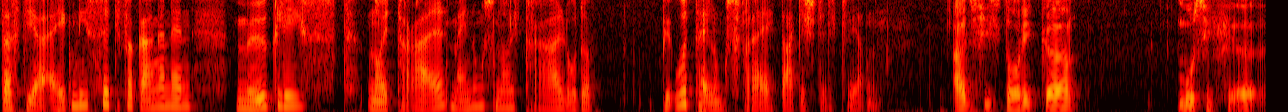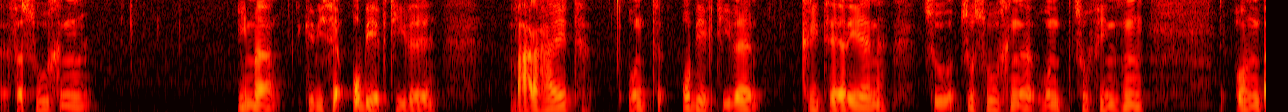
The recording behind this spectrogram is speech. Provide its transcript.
dass die Ereignisse, die vergangenen, möglichst neutral, meinungsneutral oder beurteilungsfrei dargestellt werden. Als Historiker muss ich äh, versuchen, immer gewisse objektive Wahrheit und objektive Kriterien zu, zu suchen und zu finden. Und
